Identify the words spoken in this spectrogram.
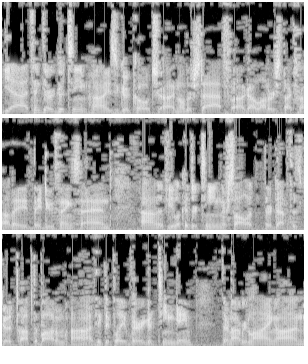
Yeah, I think they're a good team. Uh, he's a good coach. I know their staff. I got a lot of respect for how they, they do things. And uh, if you look at their team, they're solid. Their depth is good, top to bottom. I think they play a very good team game. They're not relying on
